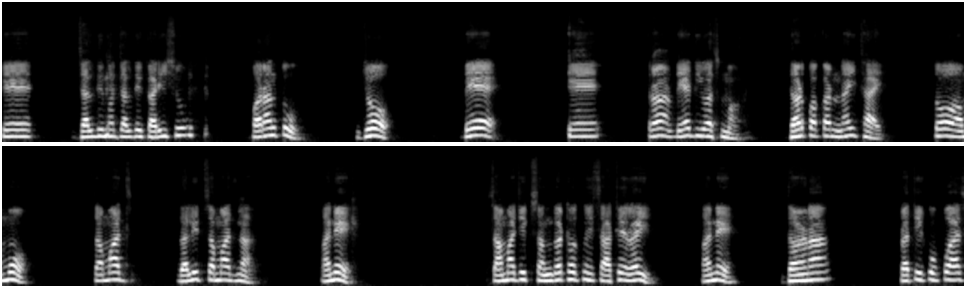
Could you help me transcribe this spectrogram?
કે જલ્દીમાં જલ્દી કરીશું. પરંતુ જો બે કે ત્રણ બે દિવસમાં ધરપકડ નહીં થાય, તો અમો સમાજ, દલિત સમાજના અને સામાજિક સંગઠનોની સાથે રહી અને ધરણા, પ્રતિક ઉપવાસ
